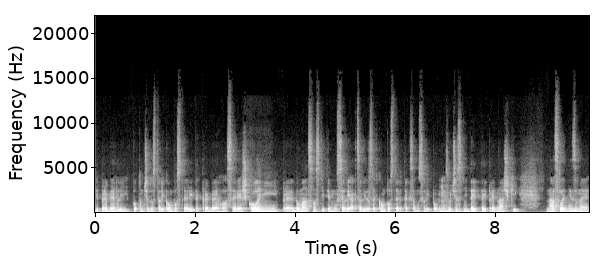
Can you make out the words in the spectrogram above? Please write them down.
kde prebehli, potom čo dostali kompostéry, tak prebehla séria školení pre domácnosti, tie museli, ak chceli dostať kompostér, tak sa museli povinne mm. zúčastniť tej, tej prednášky. Následne sme e,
